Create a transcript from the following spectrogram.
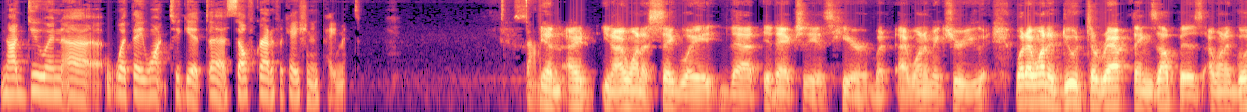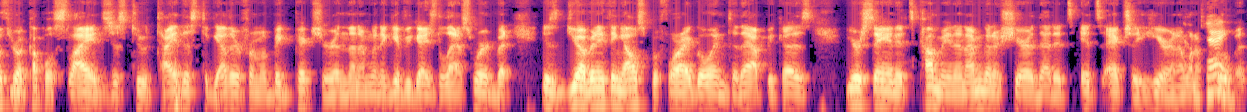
not doing uh, what they want to get uh, self gratification and payment and I, you know, I want to segue that it actually is here, but I want to make sure you. What I want to do to wrap things up is I want to go through a mm-hmm. couple slides just to tie this together from a big picture, and then I'm going to give you guys the last word. But is do you have anything else before I go into that? Because you're saying it's coming, and I'm going to share that it's it's actually here, and I want to okay. prove it.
